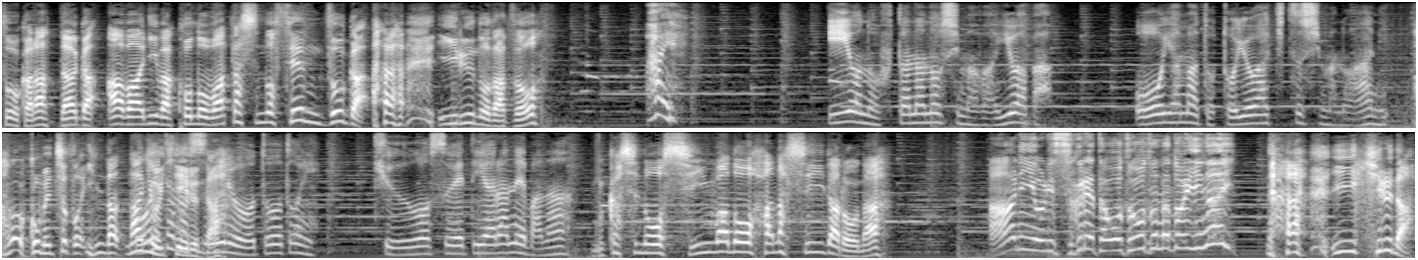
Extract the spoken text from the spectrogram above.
そうかな。だがアワにはこの私の先祖が いるのだぞ。はい伊予の二名の島はいわば大山と豊明津島の兄。あのごめんちょっといんな何を言っているんだ？る弟に急を据えてやらねばな。昔の神話の話だろうな。兄より優れた弟などいない。言い切るな。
